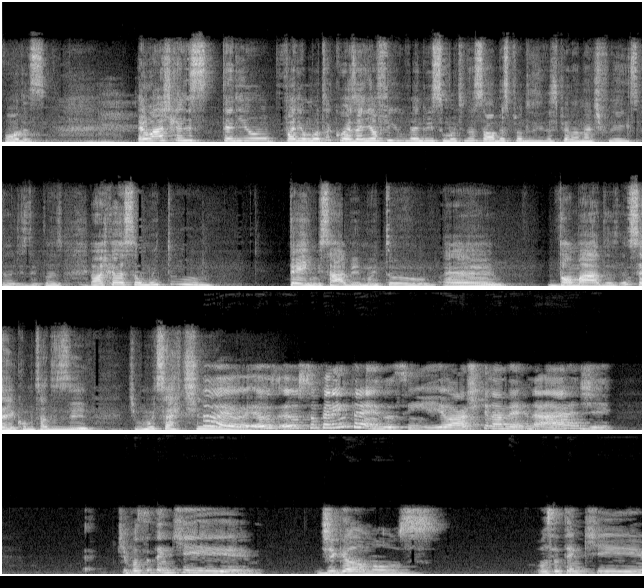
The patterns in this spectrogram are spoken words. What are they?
Foda-se. Eu acho que eles teriam, fariam outra coisa. E eu fico vendo isso muito nas obras produzidas pela Netflix, pela Disney Plus. Eu acho que elas são muito tame, sabe? Muito é, domadas. Eu não sei como traduzir. Tipo, muito certinho. Não, eu, eu, eu super entendo, assim. E eu acho que, na verdade, que você tem que, digamos, você tem que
